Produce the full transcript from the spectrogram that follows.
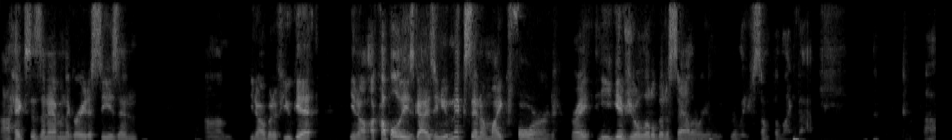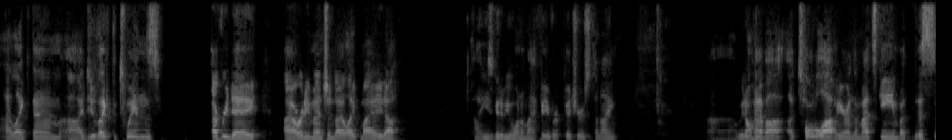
uh, Hicks isn't having the greatest season. Um, you know, but if you get, you know, a couple of these guys and you mix in a Mike Ford, right? He gives you a little bit of salary relief, something like that. Uh, I like them. Uh, I do like the Twins every day. I already mentioned I like Maeda. Uh, he's going to be one of my favorite pitchers tonight. Uh, we don't have a, a, total out here in the Mets game, but this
